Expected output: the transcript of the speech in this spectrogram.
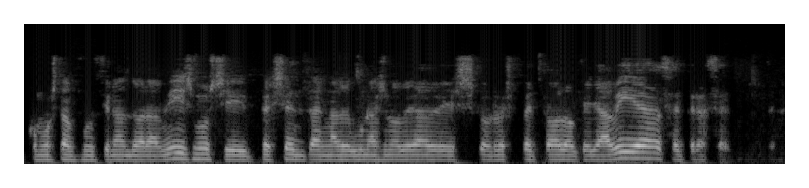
cómo están funcionando ahora mismo, si presentan algunas novedades con respecto a lo que ya había, etcétera, etcétera.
